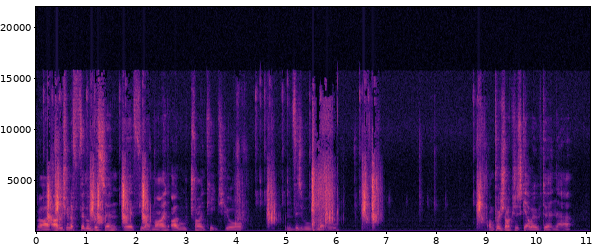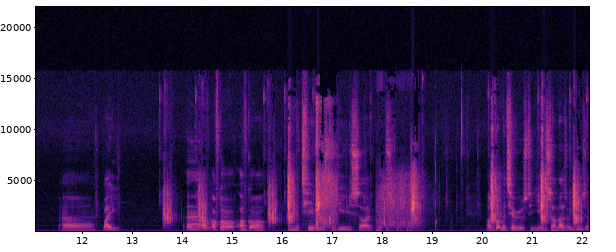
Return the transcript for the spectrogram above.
for? Right, I'm just going to fiddle this in, if you don't mind. I will try and keep to your invisible level. I'm pretty sure I could just get away with doing that. Uh, wait. Uh, I've, I've got I've got materials to use, so whoops. I've got materials to use, so I might as well use them.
